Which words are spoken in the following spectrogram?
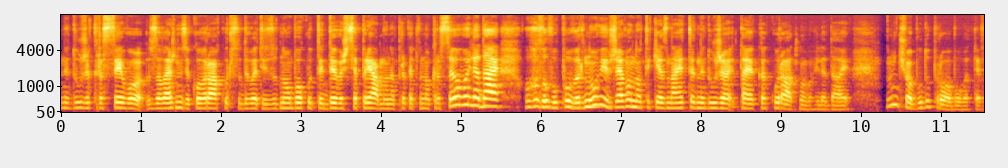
не дуже красиво, залежно з якого ракурсу дивитись. З одного боку, ти дивишся прямо, наприклад, воно красиво виглядає, голову повернув, і вже воно таке, знаєте, не дуже так як акуратно виглядає. Ну, нічого, буду пробувати.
